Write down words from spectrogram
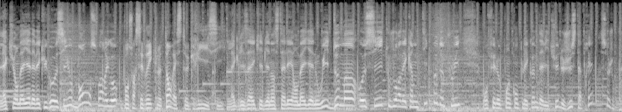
L'actu en Mayenne avec Hugo Ossillou. Bonsoir Hugo. Bonsoir Cédric, le temps reste gris ici. La grisaille qui est bien installée en Mayenne, oui. Demain aussi, toujours avec un petit peu de pluie. On fait le point complet comme d'habitude juste après ce journal.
